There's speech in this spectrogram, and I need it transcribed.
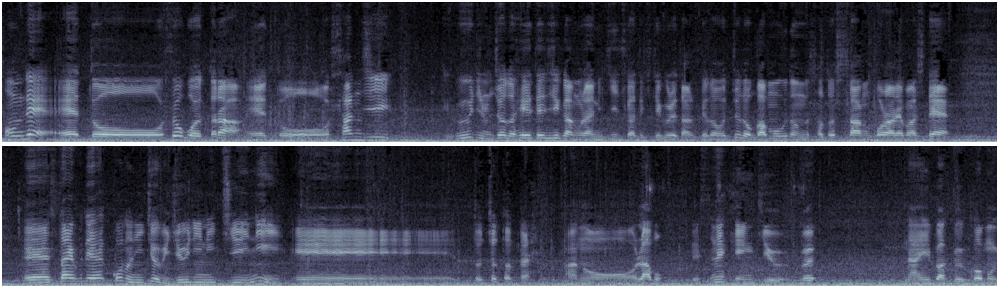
ほんでえっ、ー、と倉庫言ったらえっ、ー、と3時9時のちょうど閉店時間ぐらいに気遣ってきてくれたんですけどちょっとガモうどんのさとしさん来られましてえー、スタイフで今度日曜日12日にえー、っとちょっとねあのー、ラボですね研究部。内爆小麦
